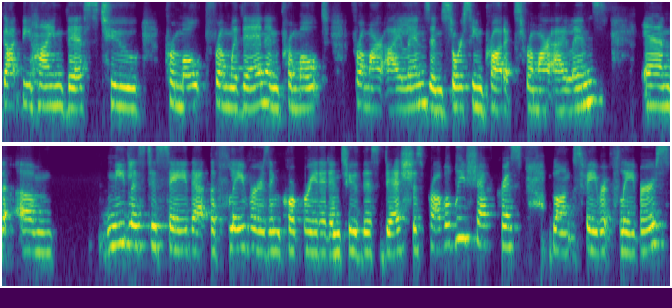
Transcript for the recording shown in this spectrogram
got behind this to promote from within and promote from our islands and sourcing products from our islands. And um, needless to say that the flavors incorporated into this dish is probably Chef Chris Blanc's favorite flavors.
